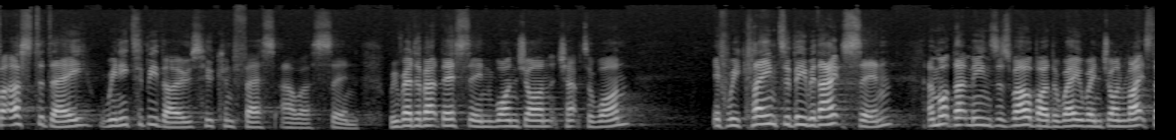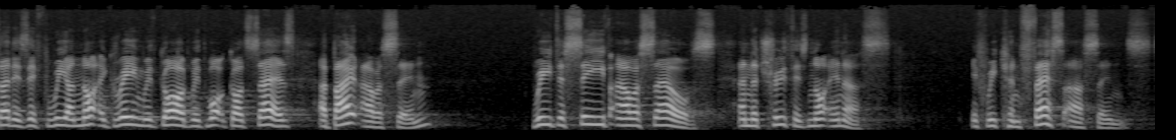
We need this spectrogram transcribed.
for us today, we need to be those who confess our sin. We read about this in 1 John chapter 1. If we claim to be without sin, and what that means as well, by the way, when John writes that, is if we are not agreeing with God with what God says about our sin, we deceive ourselves and the truth is not in us. If we confess our sins,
